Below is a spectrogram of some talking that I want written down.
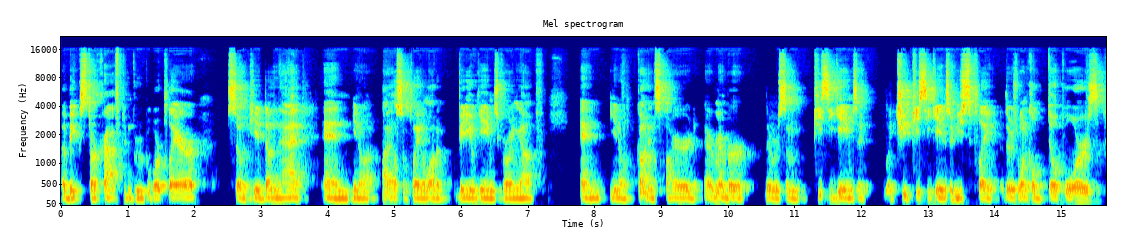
a big StarCraft and Brood War player. So he had done that. And, you know, I also played a lot of video games growing up and, you know, got inspired. I remember there were some PC games that like cheap PC games I used to play. There was one called Dope Wars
